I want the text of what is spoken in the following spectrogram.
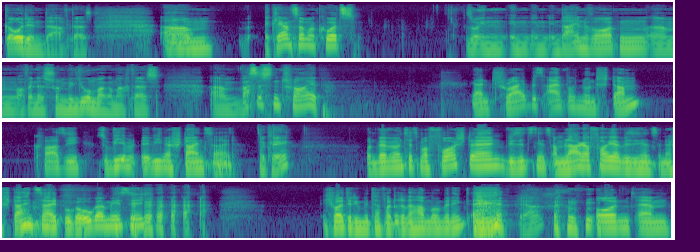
Gordon darf das. Ähm, erklär uns doch mal kurz, so in, in, in, in deinen Worten, ähm, auch wenn du es schon Millionen Mal gemacht hast, ähm, was ist ein Tribe? Ja, ein Tribe ist einfach nur ein Stamm quasi so wie, im, wie in der Steinzeit. Okay. Und wenn wir uns jetzt mal vorstellen, wir sitzen jetzt am Lagerfeuer, wir sind jetzt in der Steinzeit, Uga-Uga-mäßig. ich wollte die Metapher drin haben unbedingt. ja. und ähm,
